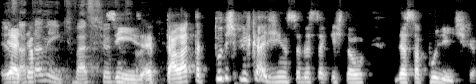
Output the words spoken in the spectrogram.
Exatamente, é, vai assistir Sim, é, tá lá, tá tudo explicadinho sobre essa questão dessa política.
